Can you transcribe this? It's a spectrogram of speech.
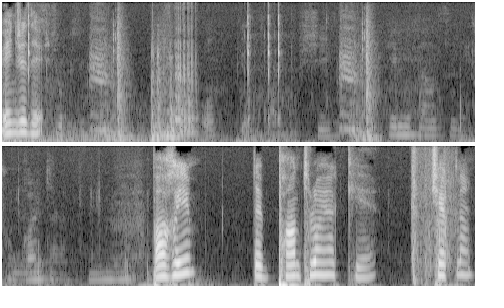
Bence de bakayım. De pantolon yok ki. Çek lan.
